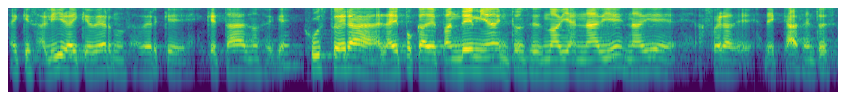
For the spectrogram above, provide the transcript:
hay que salir, hay que vernos, a ver qué, qué tal, no sé qué. Justo era la época de pandemia, entonces no había nadie, nadie afuera de, de casa. Entonces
